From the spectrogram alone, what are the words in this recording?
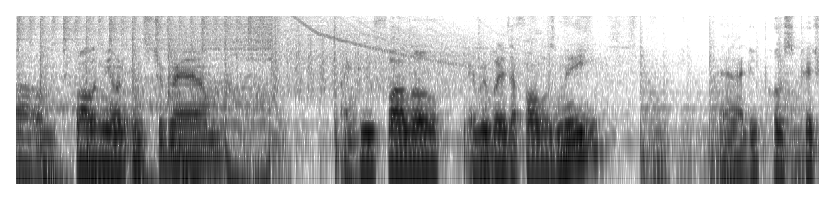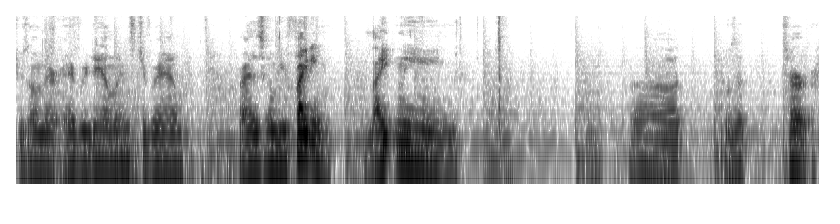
um, follow me on Instagram. I do follow everybody that follows me, and I do post pictures on there every day on my Instagram. All right, this is gonna be fighting. Lightning. Uh, was it Tur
